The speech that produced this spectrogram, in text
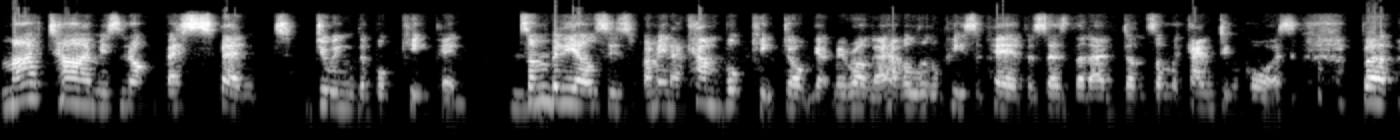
my time is not best spent doing the bookkeeping Mm-hmm. Somebody else's, I mean, I can bookkeep, don't get me wrong. I have a little piece of paper says that I've done some accounting course, but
